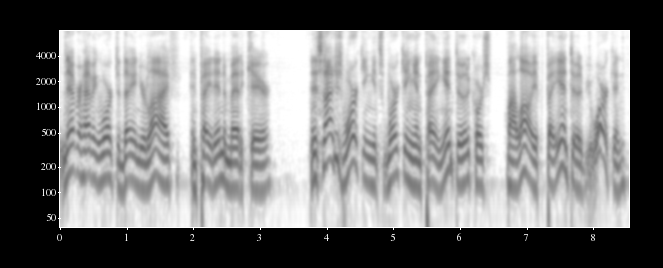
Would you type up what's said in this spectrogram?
never having worked a day in your life and paid into Medicare. And it's not just working, it's working and paying into it. Of course, by law, you have to pay into it if you're working,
